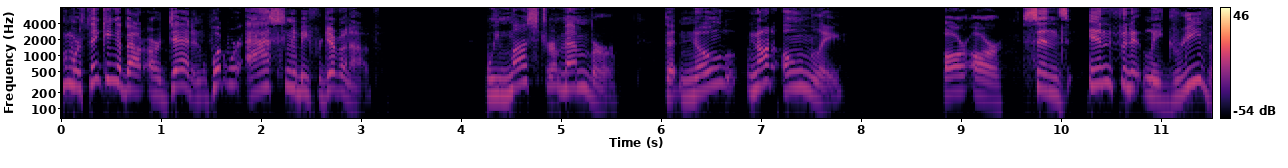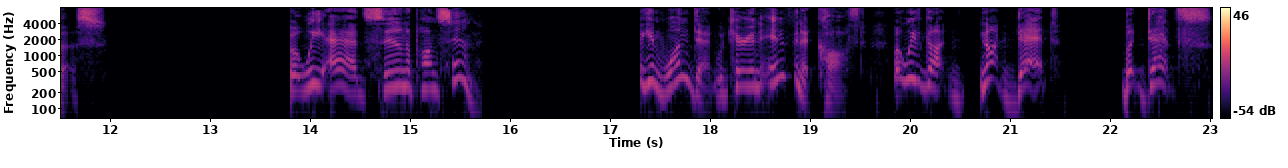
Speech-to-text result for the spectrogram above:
When we're thinking about our debt and what we're asking to be forgiven of, we must remember that no, not only are our sins infinitely grievous, but we add sin upon sin. Again, one debt would carry an infinite cost, but we've got not debt, but debts.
